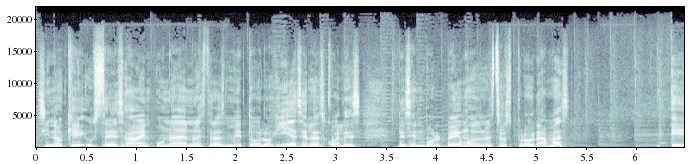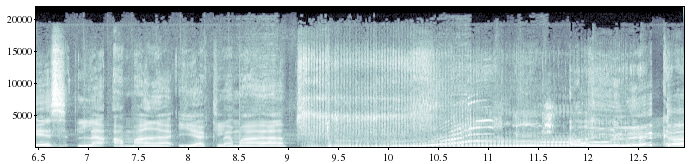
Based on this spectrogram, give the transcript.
sino que ustedes saben, una de nuestras metodologías en las cuales desenvolvemos nuestros programas es la amada y aclamada ruleta.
